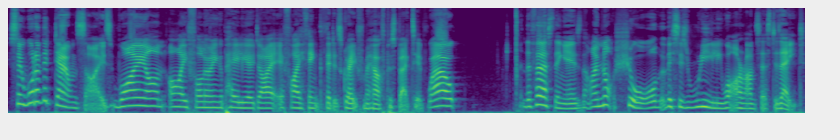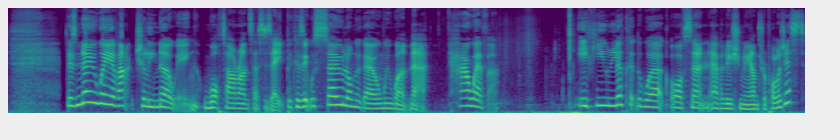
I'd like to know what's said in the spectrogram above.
So, what are the downsides? Why aren't I following a paleo diet if I think that it's great from a health perspective? Well, the first thing is that I'm not sure that this is really what our ancestors ate. There's no way of actually knowing what our ancestors ate because it was so long ago and we weren't there. However, if you look at the work of certain evolutionary anthropologists,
